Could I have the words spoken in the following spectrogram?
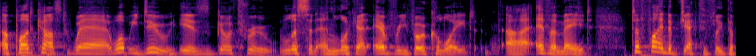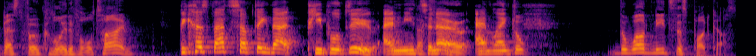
a podcast where what we do is go through, listen, and look at every Vocaloid uh, ever made to find objectively the best Vocaloid of all time. Because that's something that people do and need to know. And, like, The, the world needs this podcast.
